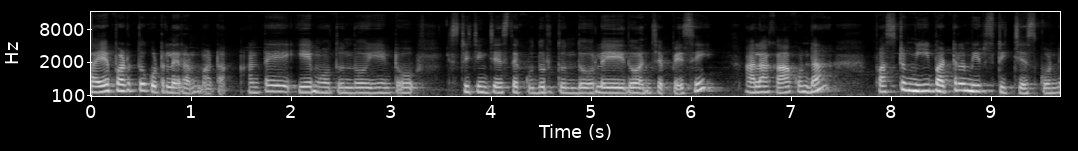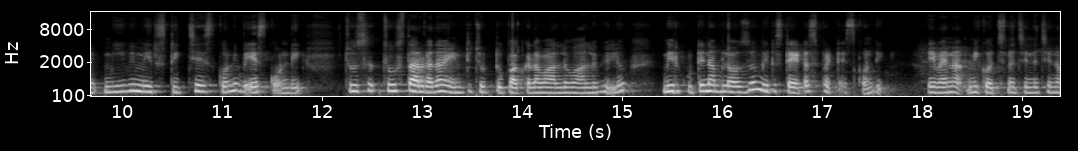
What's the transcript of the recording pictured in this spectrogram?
భయపడుతూ కుట్టలేరు అనమాట అంటే ఏమవుతుందో ఏంటో స్టిచ్చింగ్ చేస్తే కుదురుతుందో లేదో అని చెప్పేసి అలా కాకుండా ఫస్ట్ మీ బట్టలు మీరు స్టిచ్ చేసుకోండి. మీవి మీరు స్టిచ్ చేసుకొని వేసుకోండి. చూసి చూస్తారు కదా ఇంటి చుట్టుపక్కల వాళ్ళు వాళ్ళు వీళ్ళు. మీరు కుట్టిన బ్లౌజు మీరు స్టేటస్ పెట్టేసుకోండి. ఏవైనా మీకు వచ్చిన చిన్న చిన్న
